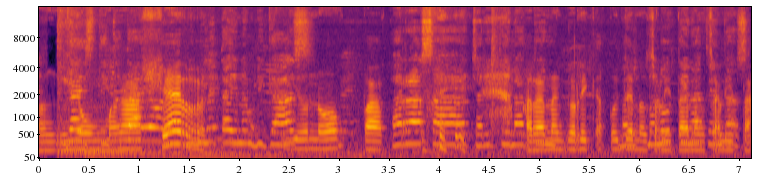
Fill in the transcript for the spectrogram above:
ang inyong dito mga tayo. share. Bumili tayo ng bigas You know, pack. para sa charity natin. Para nag-correct ako dyan Balutin salita ng salita.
